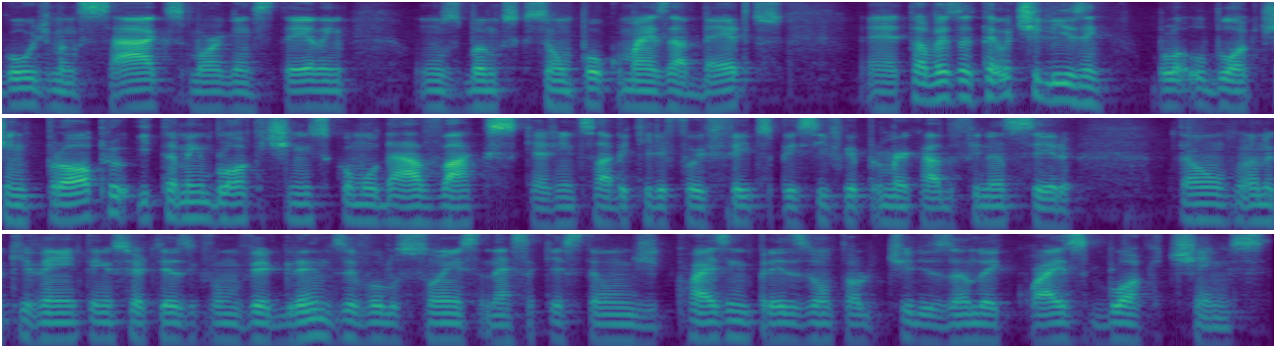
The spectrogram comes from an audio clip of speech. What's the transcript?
Goldman Sachs, Morgan Stanley, uns bancos que são um pouco mais abertos, é, talvez até utilizem o blockchain próprio e também blockchains como o da Avax, que a gente sabe que ele foi feito específico para o mercado financeiro. Então, ano que vem, tenho certeza que vamos ver grandes evoluções nessa questão de quais empresas vão estar utilizando aí quais blockchains.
